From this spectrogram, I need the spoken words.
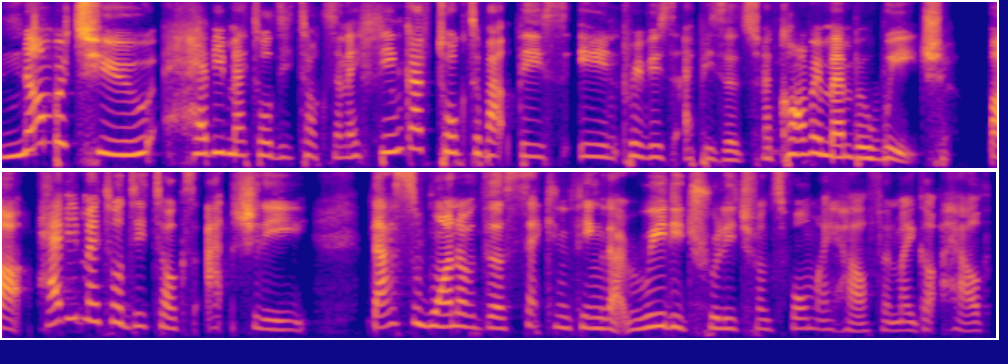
Number two, heavy metal detox. And I think I've talked about this in previous episodes. I can't remember which, but heavy metal detox actually, that's one of the second thing that really truly transformed my health and my gut health.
